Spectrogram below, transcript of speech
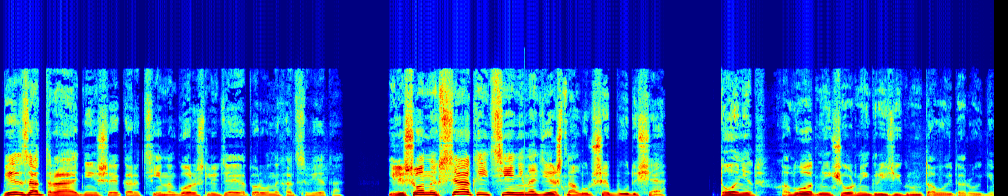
Безотраднейшая картина, горсть людей, оторванных от света и лишенных всякой тени надежд на лучшее будущее, тонет в холодной черной грязи грунтовой дороги.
